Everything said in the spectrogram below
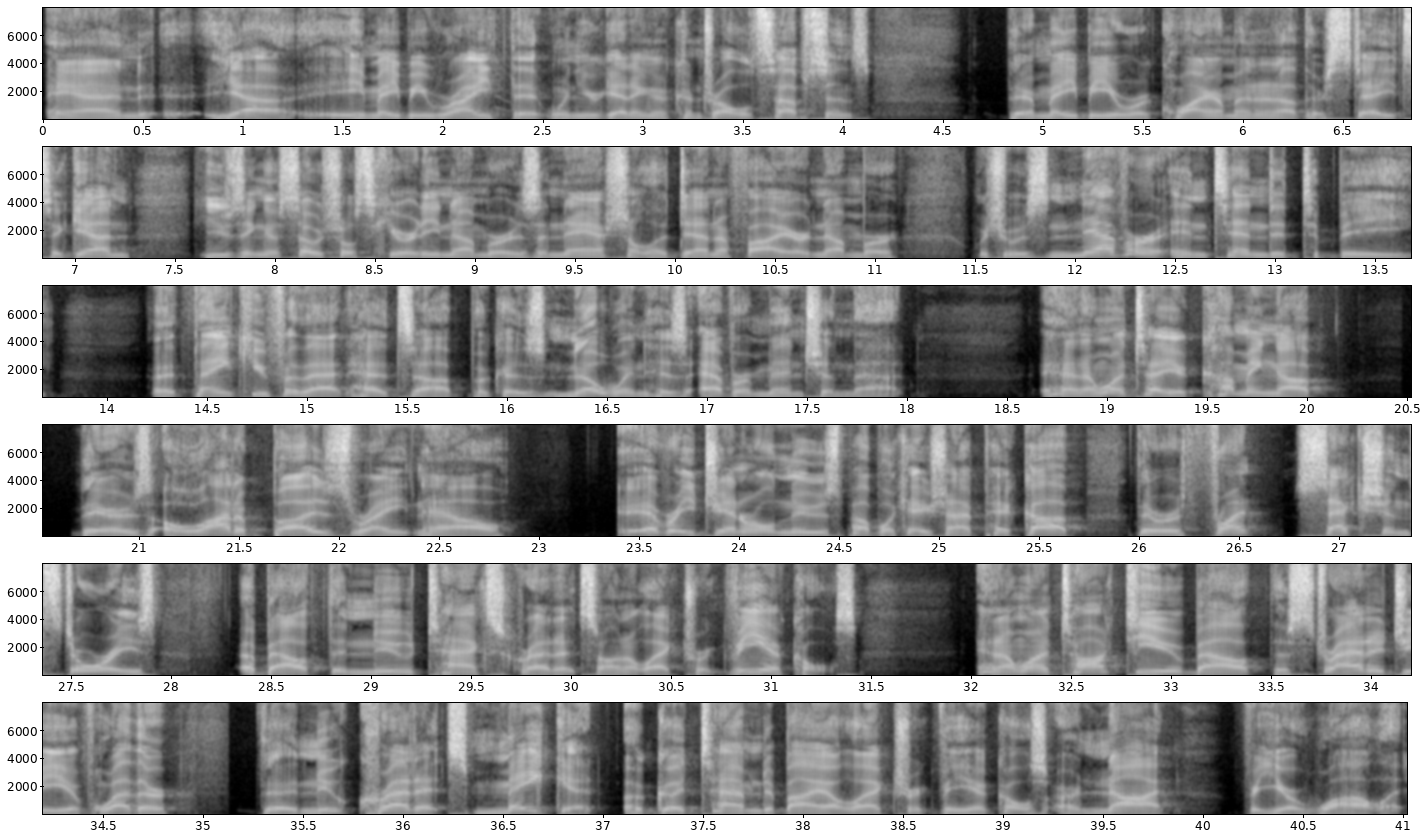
And yeah, he may be right that when you're getting a controlled substance, there may be a requirement in other states. Again, using a social security number as a national identifier number, which was never intended to be. Uh, thank you for that heads up because no one has ever mentioned that. And I want to tell you, coming up, there's a lot of buzz right now every general news publication I pick up, there are front section stories about the new tax credits on electric vehicles. And I want to talk to you about the strategy of whether the new credits make it a good time to buy electric vehicles or not for your wallet.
